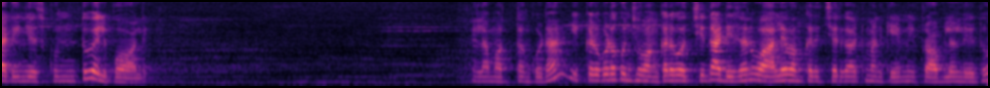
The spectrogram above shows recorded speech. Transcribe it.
కటింగ్ చేసుకుంటూ వెళ్ళిపోవాలి. ఇలా మొత్తం కూడా. ఇక్కడ కూడా కొంచెం వంకరగా వచ్చింది. ఆ డిజైన్ వాళ్ళే వంకర ఇచ్చారు కాబట్టి మనకేమీ ప్రాబ్లం లేదు.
